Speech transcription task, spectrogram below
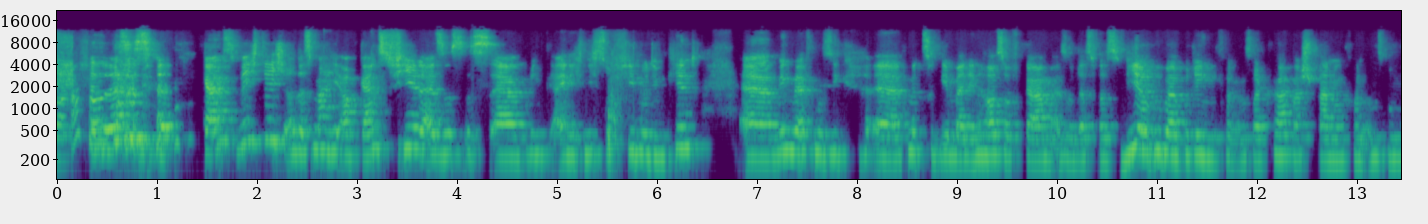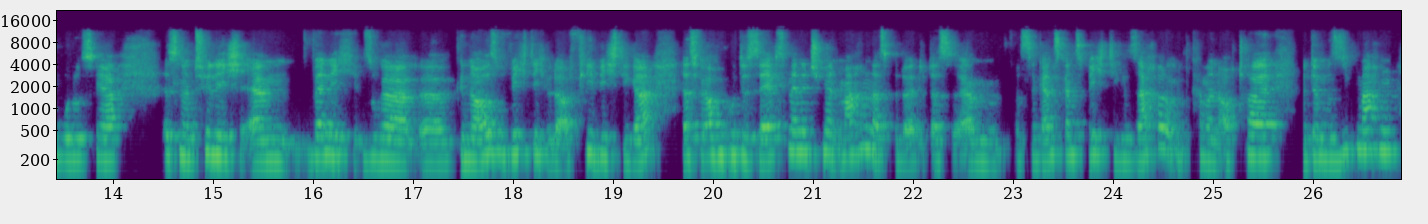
Also das ist ganz wichtig und das mache ich auch ganz viel. Also es ist, äh, bringt eigentlich nicht so viel nur dem Kind äh, Wingwerf-Musik äh, mitzugeben bei den Hausaufgaben. Also das, was wir rüberbringen von unserer Körperspannung, von unserem Modus her, ist natürlich, ähm, wenn nicht sogar äh, genauso wichtig oder auch viel wichtiger, dass wir auch ein gutes Selbstmanagement machen. Das bedeutet, dass ähm, das ist eine ganz, ganz wichtige Sache und kann man auch toll mit der Musik machen.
